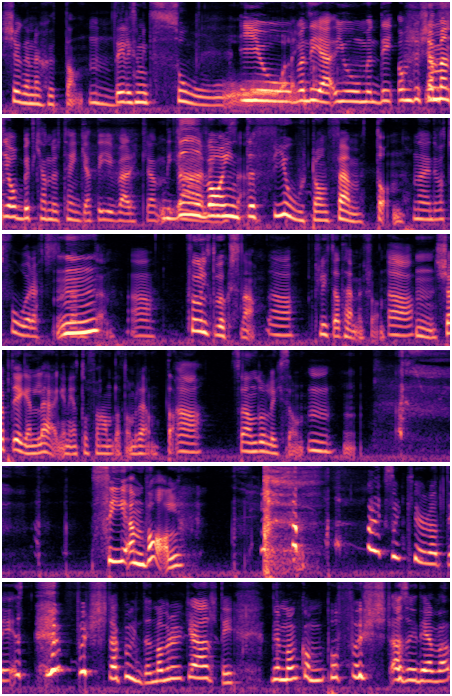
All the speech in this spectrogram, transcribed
2017. Det är liksom inte så Mm. Jo länge men, det är, jo men det, om det känns men- jobbigt kan du tänka att det är verkligen det Vi är var inte sedan. 14-15. Nej det var två år efter Mm. studenten. Ja. Fullt vuxna, Ja. flyttat hemifrån. Ja. Mm, köpt egen lägenhet och förhandlat om ränta. Ja. Så ändå liksom. Mm. Se en val. Det är så kul att det är första punkten. Man brukar alltid, det man kommer på först, alltså är det man...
